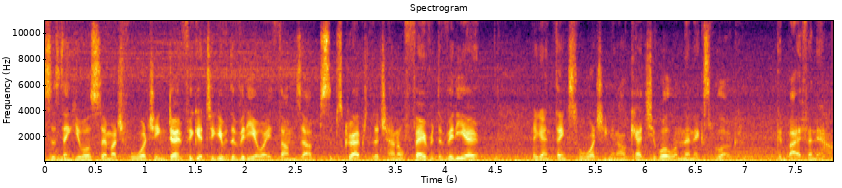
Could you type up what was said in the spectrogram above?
So thank you all so much for watching. Don't forget to give the video a thumbs up, subscribe to the channel, favourite the video. Again, thanks for watching and I'll catch you all in the next vlog. Goodbye for now.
